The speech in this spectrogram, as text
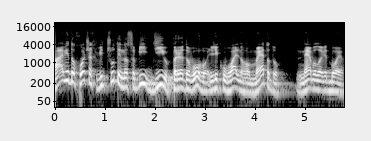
А від охочих відчути на собі дію передового лікувального методу не було відбою.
